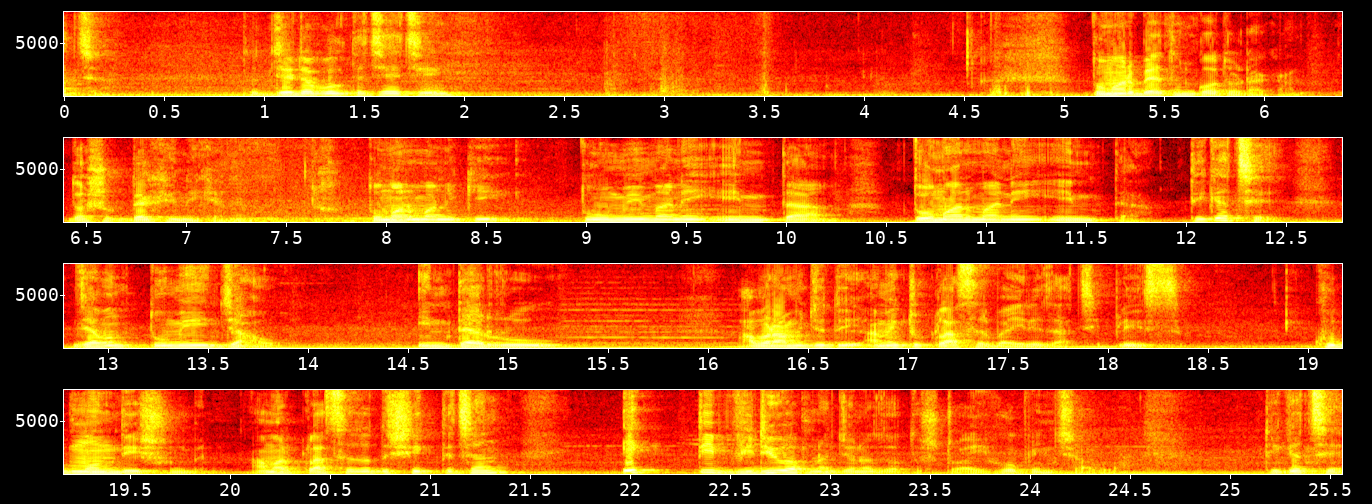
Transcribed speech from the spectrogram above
আচ্ছা তো যেটা বলতে চেয়েছি তোমার বেতন কত টাকা? দর্শক, দেখেন এখানে। তোমার মানে কি? তুমি মানে ইনতা, তোমার মানে ইনতা। ঠিক আছে? যেমন তুমি যাও ইনতা রু আবার আমি যদি, আমি একটু ক্লাসের বাইরে যাচ্ছি প্লিজ খুব মন দিয়ে শুনবেন। আমার ক্লাসে যদি শিখতে চান, একটি ভিডিও আপনার জন্য যথেষ্ট আই হোপ ইনশাল্লাহ ঠিক আছে?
